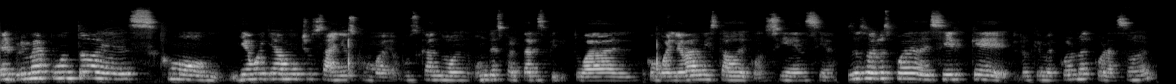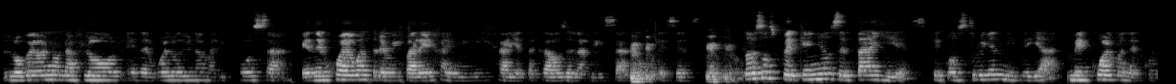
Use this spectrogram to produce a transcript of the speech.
El primer punto es como llevo ya muchos años como buscando un- despertar espiritual, como elevar mi estado de conciencia. Entonces hoy les puedo decir que lo que me colma el corazón lo veo en una flor, en el vuelo de una mariposa, en el juego entre mi pareja y mi hija y atacados de la risa, como decías. Todos esos pequeños detalles que construyen mi día me colman el corazón.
